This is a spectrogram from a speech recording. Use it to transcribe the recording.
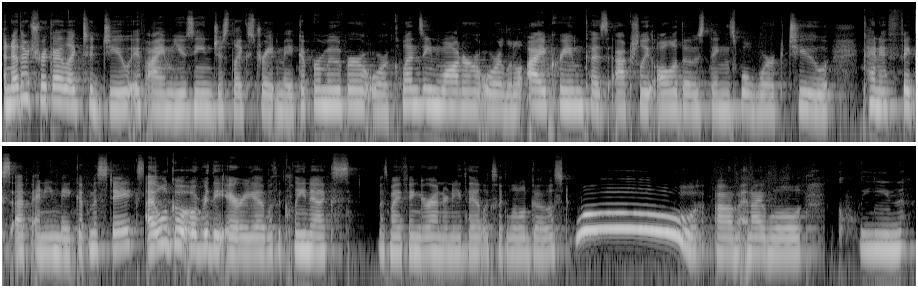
Another trick I like to do if I'm using just like straight makeup remover or cleansing water or a little eye cream, because actually all of those things will work to kind of fix up any makeup mistakes. I will go over the area with a Kleenex with my finger underneath it. It looks like a little ghost. Woo! Um, and I will clean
